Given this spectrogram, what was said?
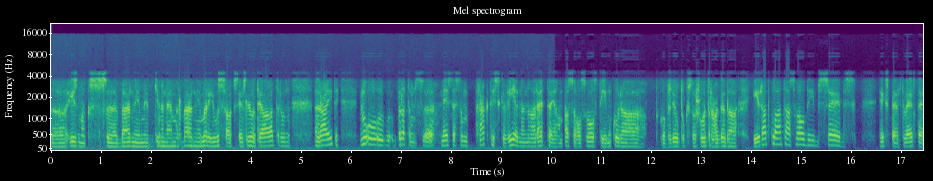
uh, izmaksas uh, bērniem, ģimenēm ar bērniem arī uzsāksies ļoti ātri un raiti. Nu, protams, mēs esam praktiski viena no retajām pasaules valstīm, kurā kopš 2002. gadā ir atklātās valdības sēdes. Eksperti vērtē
